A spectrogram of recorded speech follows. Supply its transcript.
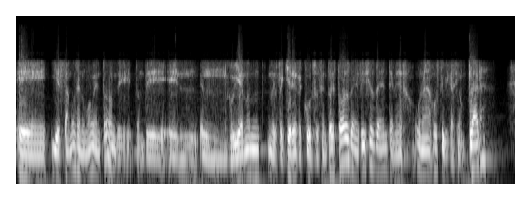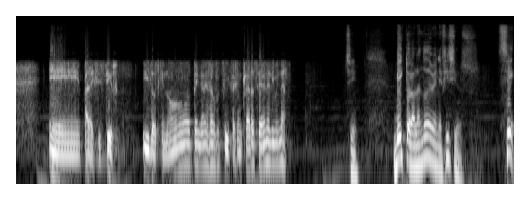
Eh, y estamos en un momento donde, donde el, el gobierno requiere recursos. Entonces todos los beneficios deben tener una justificación clara eh, para existir. Y los que no tengan esa justificación clara se deben eliminar. Sí. Víctor, hablando de beneficios. Sí,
